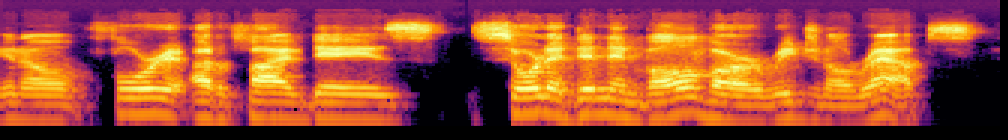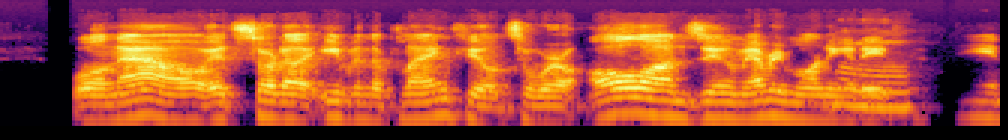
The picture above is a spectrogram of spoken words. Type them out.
you know, four out of five days sort of didn't involve our regional reps. Well, now it's sort of even the playing field. So we're all on Zoom every morning mm-hmm. at 8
